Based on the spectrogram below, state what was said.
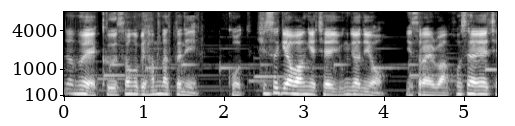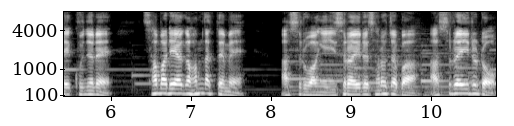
1년 후에 그 성읍이 함락되니 곧 히스기야 왕의 제6년이요 이스라엘 왕 호세아의 제9년에 사마리아가 함락됨에 아수르 왕이 이스라엘을 사로잡아 아수르에 이르러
